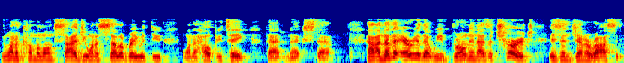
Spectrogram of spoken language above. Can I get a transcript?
We want to come alongside you, want to celebrate with you, want to help you take that next step. Now, another area that we've grown in as a church is in generosity.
